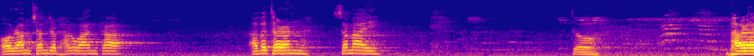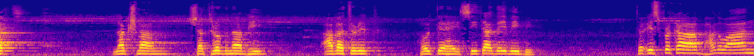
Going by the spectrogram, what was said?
और रामचंद्र भगवान का अवतरण समय तो भारत, लक्ष्मण, शत्रुघ्न भी अवतरित होते हैं, सीता देवी भी। तो इस प्रकार भगवान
